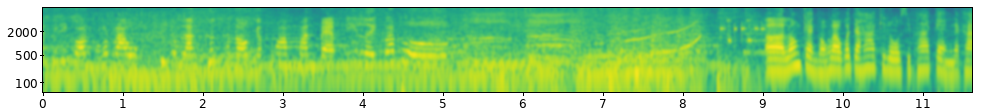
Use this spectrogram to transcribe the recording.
บพิธีกรของเราที่กำลังคึกขนองกับความมันแบบนี้เลยครับผมเอ่อล่องแก่งของเราก็จะ 5 กิโล 15 แก่งนะคะ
